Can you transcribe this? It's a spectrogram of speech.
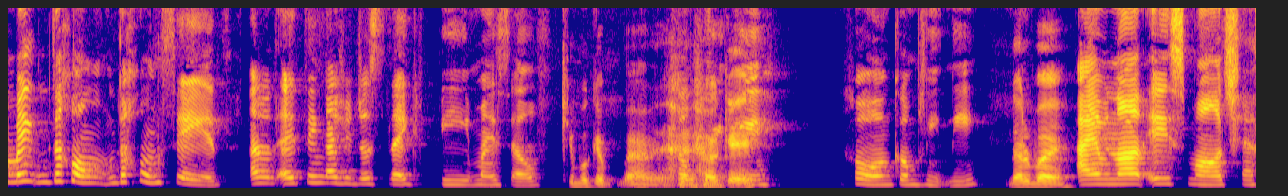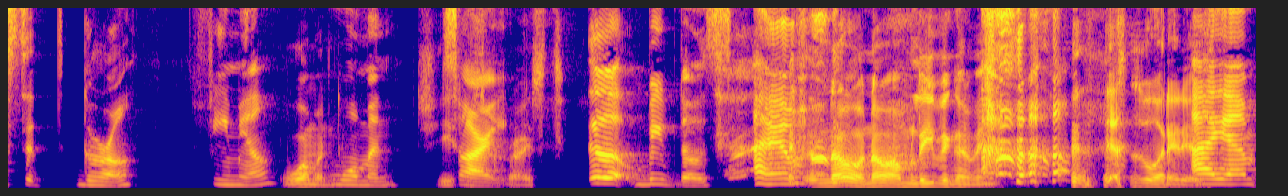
make the whole the whole say it. I I think I should just like be myself Kibo ke- uh, completely. okay. And completely. Dalbay. I am not a small chested girl, female, Woman. woman. Jesus Sorry. Christ. Ugh, beep those. I am No, no, I'm leaving him. this is what it is. I am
